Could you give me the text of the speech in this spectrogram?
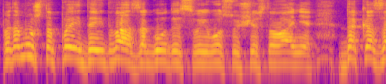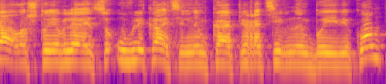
потому что Payday 2 за годы своего существования доказала, что является увлекательным кооперативным боевиком,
